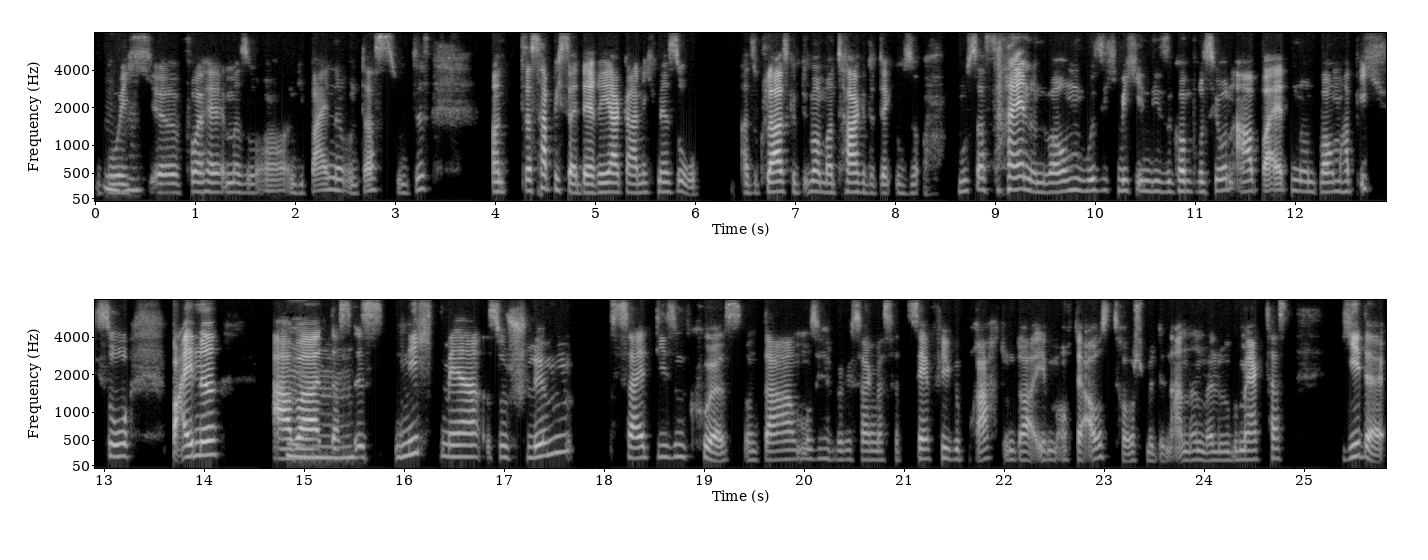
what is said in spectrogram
wo mhm. ich äh, vorher immer so, oh, und die Beine und das und das. Und das habe ich seit der Reha gar nicht mehr so. Also klar, es gibt immer mal Tage, da denkt man so, oh, muss das sein? Und warum muss ich mich in diese Kompression arbeiten? Und warum habe ich so Beine? Aber mhm. das ist nicht mehr so schlimm seit diesem Kurs. Und da muss ich halt wirklich sagen, das hat sehr viel gebracht und da eben auch der Austausch mit den anderen, weil du gemerkt hast, jeder,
